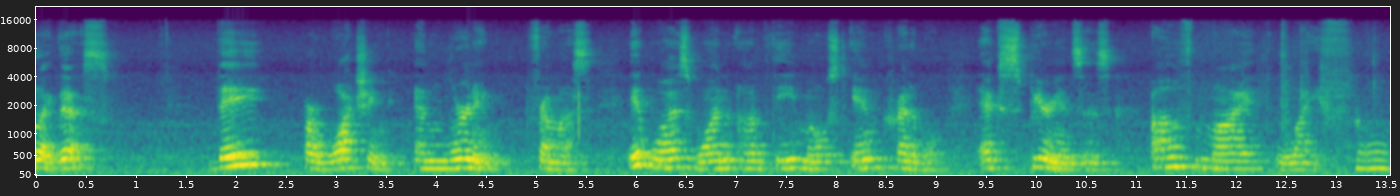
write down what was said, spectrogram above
like this. They are watching and learning from us. It was one of the most incredible experiences of my life. Oh.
